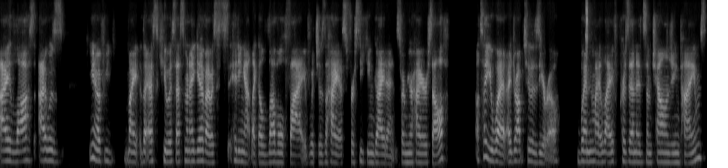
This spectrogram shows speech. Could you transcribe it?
i lost i was you know if you my the sq assessment i give i was hitting at like a level five which is the highest for seeking guidance from your higher self. I'll tell you what i dropped to a zero when my life presented some challenging times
